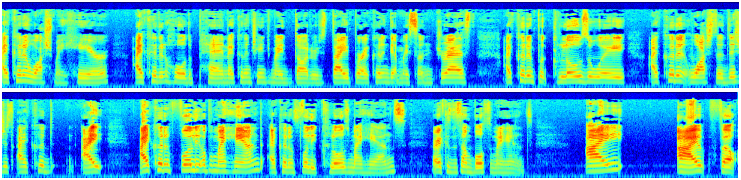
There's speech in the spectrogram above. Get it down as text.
I couldn't wash my hair. I couldn't hold a pen. I couldn't change my daughter's diaper. I couldn't get my son dressed. I couldn't put clothes away. I couldn't wash the dishes. I could I I couldn't fully open my hand. I couldn't fully close my hands, right? Cuz it's on both of my hands. I I felt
